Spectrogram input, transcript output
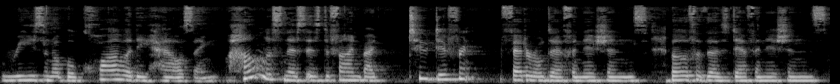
reasonable quality housing. Homelessness is defined by two different federal definitions. Both of those definitions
